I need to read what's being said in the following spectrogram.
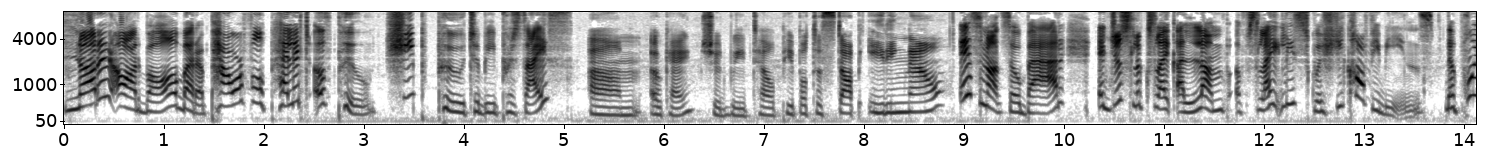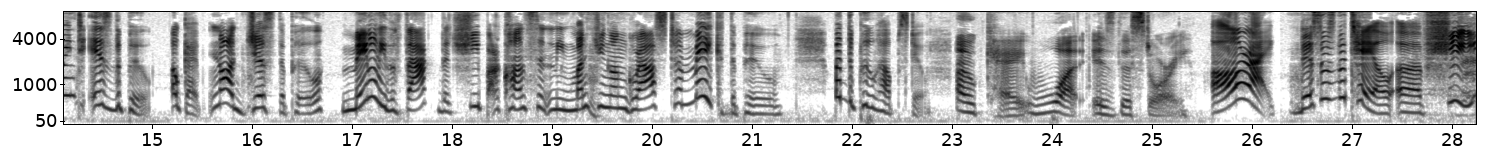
Not an oddball, but a powerful pellet of poo. Sheep poo, to be precise. Um, okay. Should we tell people to stop eating now? It's not so bad. It just looks like a lump of slightly squishy coffee beans. The point is the poo. Okay, not just the poo, mainly the fact that sheep are constantly munching on grass to make the poo. But the poo helps too. Okay, what is this story? All right, this is the tale of sheep,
